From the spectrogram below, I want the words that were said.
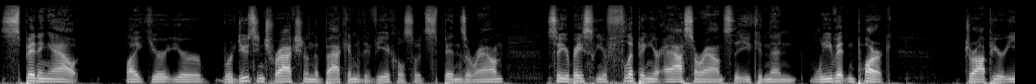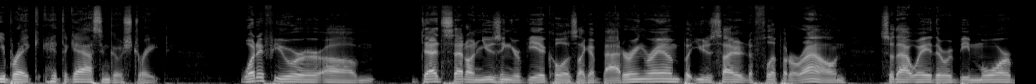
spinning out. Like you're you're reducing traction on the back end of the vehicle so it spins around. So you're basically you're flipping your ass around so that you can then leave it in park, drop your e brake, hit the gas, and go straight. What if you were um, dead set on using your vehicle as like a battering ram, but you decided to flip it around so that way there would be more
